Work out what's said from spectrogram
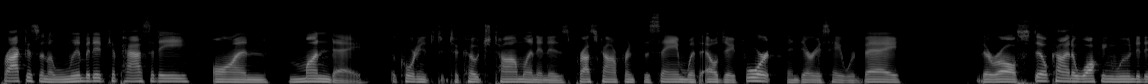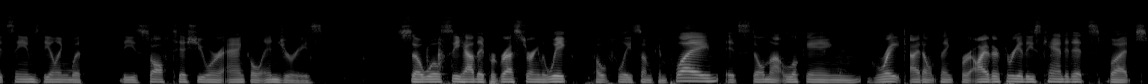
practiced in a limited capacity on Monday, according to, to Coach Tomlin in his press conference. The same with L.J. Fort and Darrius Heyward-Bey. They're all still kind of walking wounded, it seems, dealing with these soft tissue or ankle injuries. So we'll see how they progress during the week. Hopefully, some can play. It's still not looking great, I don't think, for either three of these candidates, but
